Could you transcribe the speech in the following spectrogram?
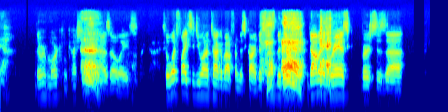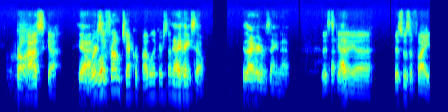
Yeah. There were more concussions as always. So what fights did you want to talk about from this card? This is the Dominic, Dominic Reyes versus uh, Prochazka. Yeah. Where's well, he from? Czech Republic or something? I think so. Because I heard him saying that. this guy. Uh, this was a fight.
